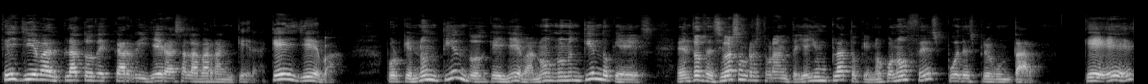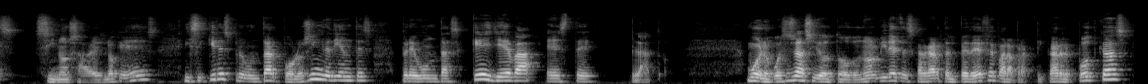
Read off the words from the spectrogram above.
¿Qué lleva el plato de carrilleras a la barranquera? ¿Qué lleva? Porque no entiendo qué lleva, no, no, no entiendo qué es. Entonces, si vas a un restaurante y hay un plato que no conoces, puedes preguntar ¿qué es?, si no sabes lo que es, y si quieres preguntar por los ingredientes, preguntas ¿qué lleva este plato? Bueno, pues eso ha sido todo. No olvides descargarte el PDF para practicar el podcast,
